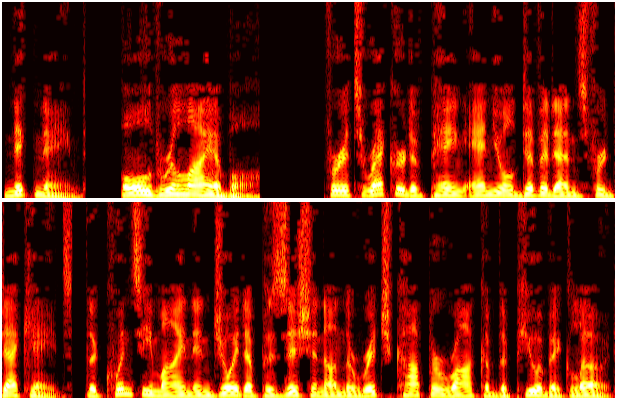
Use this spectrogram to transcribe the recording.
Nicknamed, "'Old Reliable' for its record of paying annual dividends for decades, the Quincy mine enjoyed a position on the rich copper rock of the Pewabic Lode.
